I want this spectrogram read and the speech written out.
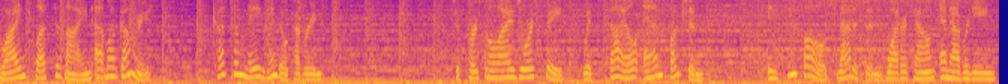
Blinds Plus Design at Montgomery's, custom made window coverings, to personalize your space with style and function. In Sioux Falls, Madison, Watertown, and Aberdeen,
